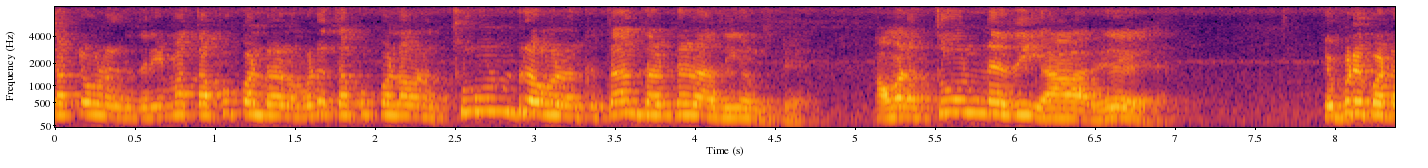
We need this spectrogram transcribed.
சட்டம் ஒன்று இருக்குது தெரியுமா? தப்பு பண்ணுறவனை விட தப்பு பண்ணவனை தூண்டுறவனுக்கு தான் தண்டனை அதிகம்ட்டு. அவனை தூண்டினது யார்? இப்படிப்பட்ட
